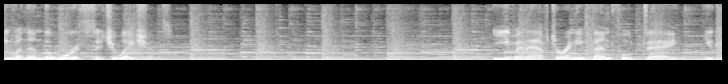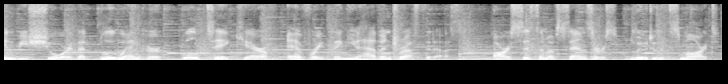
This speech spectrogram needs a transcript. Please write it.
even in the worst situations. Even after an eventful day, you can be sure that Blueanker will take care of everything you have entrusted us. Our system of sensors, Bluetooth Smart,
